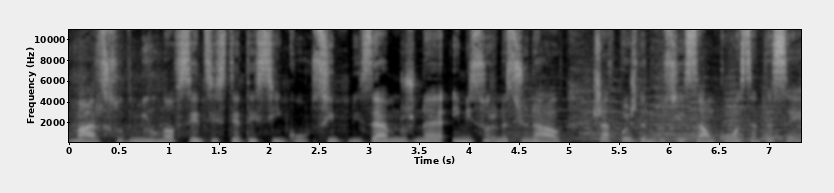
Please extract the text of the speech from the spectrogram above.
Março de 1975. Sintonizamos-nos na emissora nacional, já depois da negociação com a Santa Sé.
